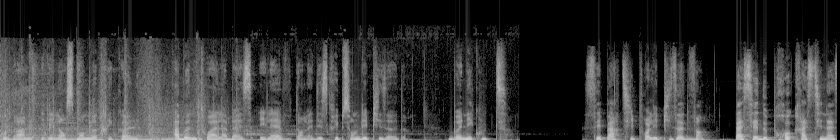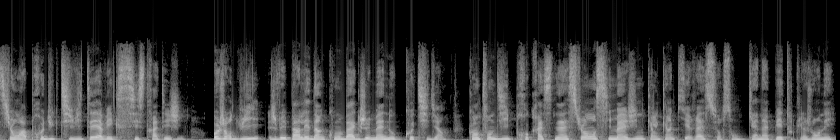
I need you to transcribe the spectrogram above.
programmes et les lancements de notre école, abonne-toi à la base élève dans la description de l'épisode. Bonne écoute C'est parti pour l'épisode 20. Passer de procrastination à productivité avec 6 stratégies. Aujourd'hui, je vais parler d'un combat que je mène au quotidien. Quand on dit procrastination, on s'imagine quelqu'un qui reste sur son canapé toute la journée.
